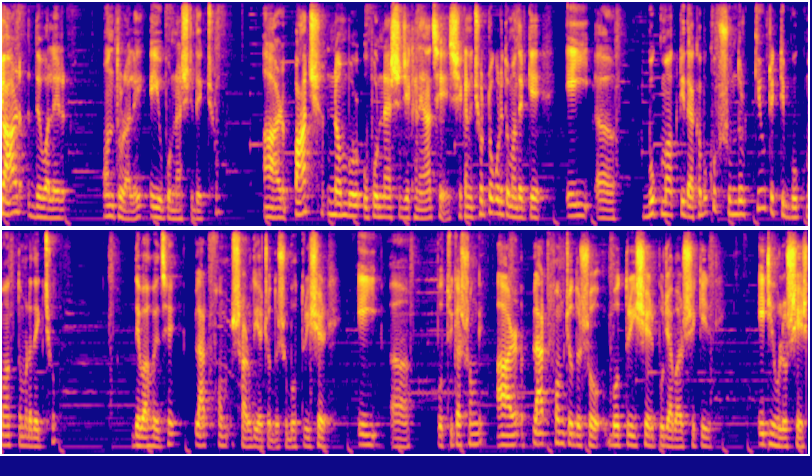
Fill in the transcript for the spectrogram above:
চার দেওয়ালের অন্তরালে এই উপন্যাসটি দেখছ। আর পাঁচ নম্বর উপন্যাস যেখানে আছে, সেখানে ছোট্ট করে তোমাদেরকে এই বুকমার্কটি দেখাবো। খুব সুন্দর কিউট একটি বুকমার্ক তোমরা দেখছ। দেওয়া হয়েছে প্ল্যাটফর্ম শারদীয়া চোদ্দোশো বত্রিশের এই পত্রিকার সঙ্গে। আর প্ল্যাটফর্ম চোদ্দোশো বত্রিশের পূজাবার্ষিকীর এটি হলো শেষ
